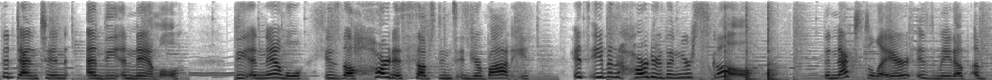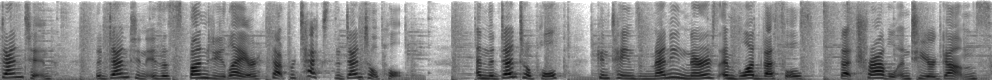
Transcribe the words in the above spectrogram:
the dentin, and the enamel. The enamel is the hardest substance in your body. It's even harder than your skull. The next layer is made up of dentin. The dentin is a spongy layer that protects the dental pulp. And the dental pulp contains many nerves and blood vessels that travel into your gums.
